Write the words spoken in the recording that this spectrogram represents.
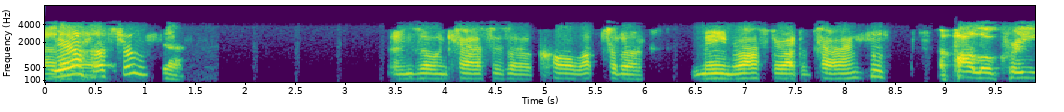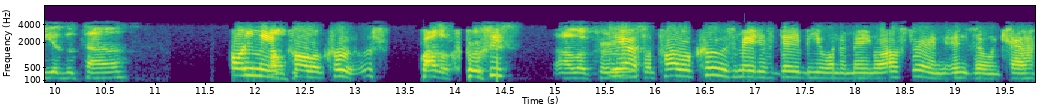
Uh, yeah, that's true. Yeah. Enzo and Cass is a call up to the main roster at the time. Apollo Creed at the time. Oh, you mean Um, Apollo Cruz? Apollo Cruz. Apollo Cruz. Yes, Apollo Cruz made his debut on the main roster, and Enzo and Cass.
